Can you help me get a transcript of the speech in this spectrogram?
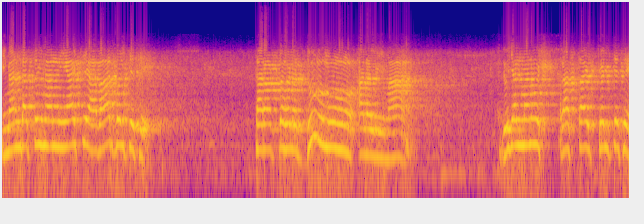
ইমানদার তো ইমান নিয়ে আসছে, আবার বলতেছে। তার অর্থ হলো, দুমু আলাল ইমান দুজন মানুষ রাস্তায় চলতেছে।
